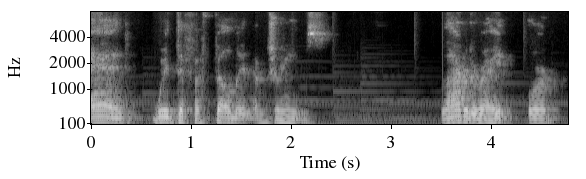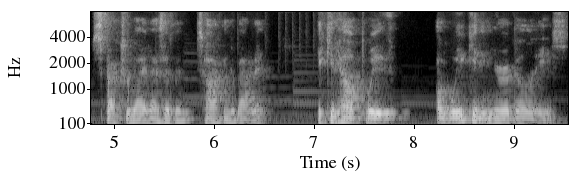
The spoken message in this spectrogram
and with the fulfillment of dreams. Labradorite, or spectrolite, as I've been talking about it, it can help with awakening your abilities.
